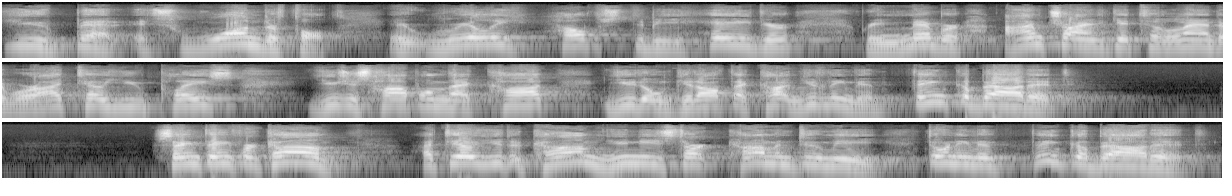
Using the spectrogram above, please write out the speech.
You bet. It's wonderful. It really helps the behavior. Remember, I'm trying to get to the land where I tell you place, you just hop on that cot, you don't get off that cot, and you don't even think about it. Same thing for come. I tell you to come, you need to start coming to me. Don't even think about it.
